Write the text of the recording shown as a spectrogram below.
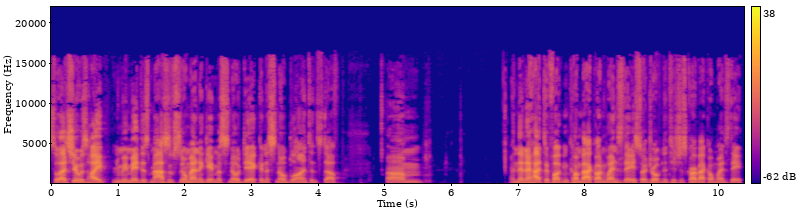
so that shit was hype, and we made this massive snowman and gave him a snow dick and a snow blunt and stuff. Um, and then I had to fucking come back on Wednesday, so I drove Natish's car back on Wednesday.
